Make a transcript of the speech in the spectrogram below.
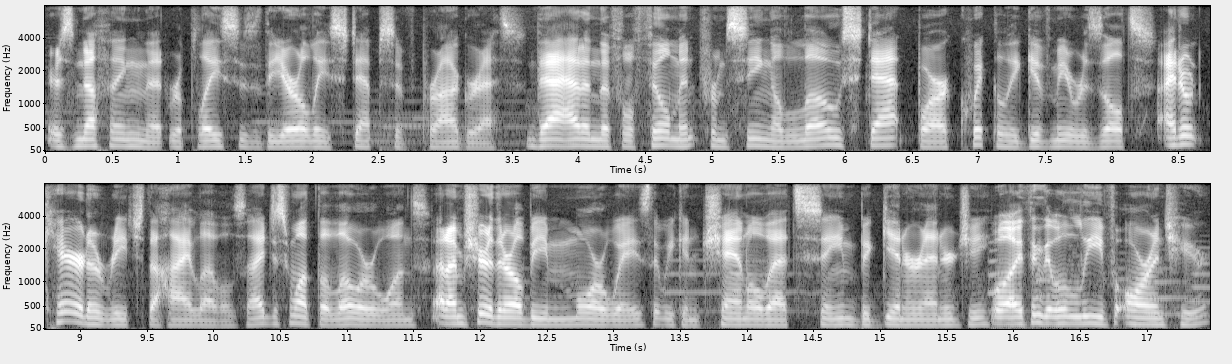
There's nothing that replaces the early steps of progress. That and the fulfillment from seeing a low stat bar quickly give me results. I don't care to reach the high levels, I just want the lower ones. But I'm sure there'll be more ways that we can channel that same beginner energy. Well, I think that we'll leave Orange here,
